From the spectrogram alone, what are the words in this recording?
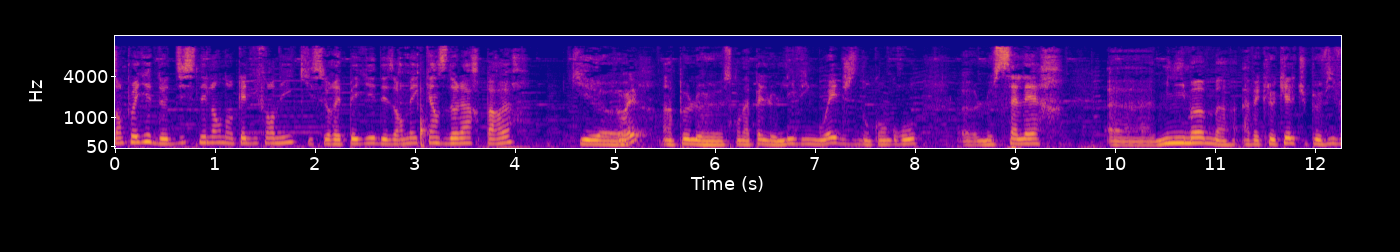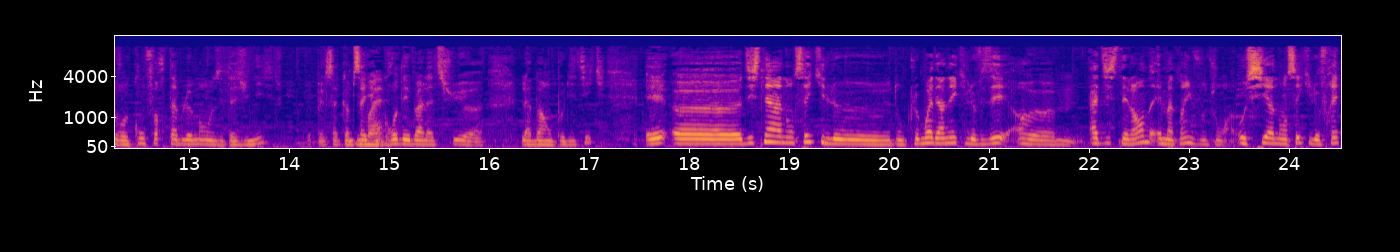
employés de Disneyland en Californie qui seraient payés désormais 15 dollars par heure, qui est Ouais. un peu le, ce qu'on appelle le living wage, donc en gros le salaire minimum avec lequel tu peux vivre confortablement aux États-Unis. On appelle ça comme ça. Il y a un gros débat là-dessus là-bas en politique. Et Disney a annoncé qu'il le donc le mois dernier qu'il le faisait à Disneyland et maintenant ils vous ont aussi annoncé qu'ils le feraient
